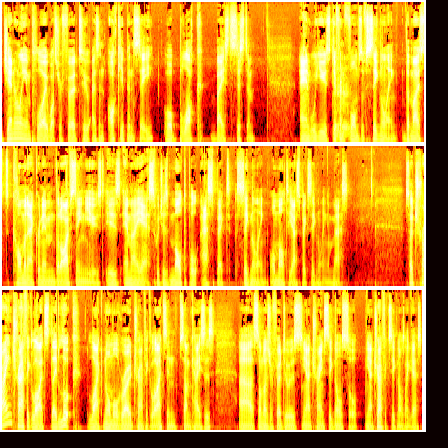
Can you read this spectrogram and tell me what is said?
generally employ what's referred to as an occupancy or block based system and will use different mm-hmm. forms of signaling. The most common acronym that I've seen used is MAS, which is multiple aspect signaling or multi aspect signaling, MAS. So train traffic lights, they look like normal road traffic lights in some cases, uh, sometimes referred to as you know train signals or you know traffic signals, I guess.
